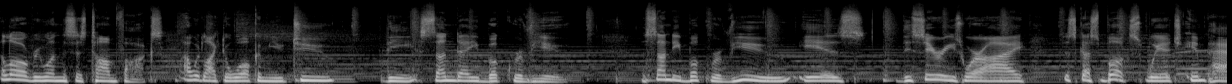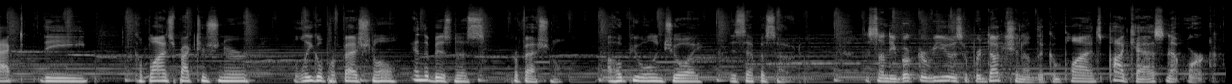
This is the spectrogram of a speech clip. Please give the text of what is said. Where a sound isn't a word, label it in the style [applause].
Hello, everyone. This is Tom Fox. I would like to welcome you to the Sunday Book Review. The Sunday Book Review is the series where I discuss books which impact the compliance practitioner, the legal professional, and the business professional. I hope you will enjoy this episode. The Sunday Book Review is a production of the Compliance Podcast Network.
